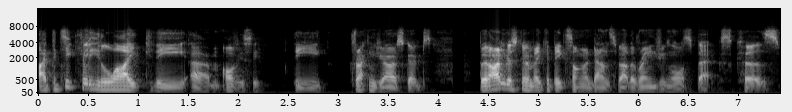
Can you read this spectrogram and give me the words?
I particularly like the um, obviously the tracking gyroscopes, but I'm just going to make a big song and dance about the ranging Auspex because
